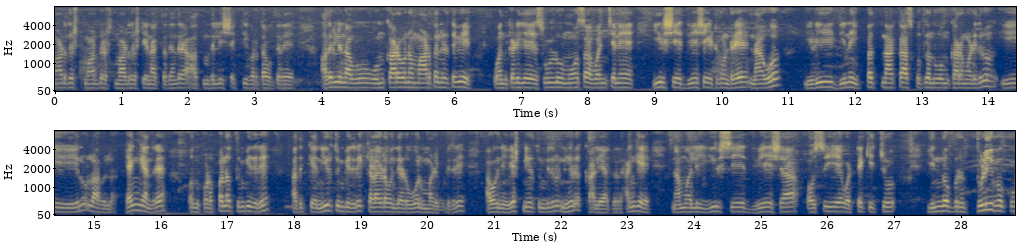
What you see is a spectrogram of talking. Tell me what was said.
ಮಾಡಿದಷ್ಟು ಮಾಡಿದಷ್ಟು ಮಾಡಿದಷ್ಟು ಏನಾಗ್ತದೆ ಅಂದರೆ ಆತ್ಮದಲ್ಲಿ ಶಕ್ತಿ ಬರ್ತಾ ಹೋಗ್ತದೆ. ಅದರಲ್ಲಿ ನಾವು ಓಂಕಾರವನ್ನು ಮಾಡ್ತಾನೆ ಇರ್ತೀವಿ ಒಂದು ಕಡೆಗೆ ಸುಳ್ಳು, ಮೋಸ, ವಂಚನೆ ಈರ್ಷೆ ದ್ವೇಷ ಇಟ್ಕೊಂಡ್ರೆ ನಾವು ಇಡೀ ದಿನ ಇಪ್ಪತ್ನಾಲ್ಕು ತಾಸು ಕೂತ್ಕೊಂಡು ಓಂಕಾರ ಮಾಡಿದರೂ ಏನೂ ಲಾಭ ಇಲ್ಲ. ಹೆಂಗೆ ಅಂದರೆ ಒಂದು ಕೊಡಪನ್ನು ತುಂಬಿದಿರಿ ಅದಕ್ಕೆ ನೀರು ತುಂಬಿದ್ರಿ, ಕೆಳಗಡೆ ಒಂದೆರಡು ಹೋಲ್ ಮಾಡಿಬಿಟ್ಟಿದ್ರಿ. ಅವಾಗ ನೀವು ಎಷ್ಟು ನೀರು ತುಂಬಿದ್ರು ನೀರು ಖಾಲಿ ಆಗ್ತದೆ. ಹಾಗೆ ನಮ್ಮಲ್ಲಿ ಈರ್ಷೆ ದ್ವೇಷ, ಹಸುಯೆ, ಹೊಟ್ಟೆ ಕಿಚ್ಚು ಇನ್ನೊಬ್ಬರನ್ನ ತುಳಿಬೇಕು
